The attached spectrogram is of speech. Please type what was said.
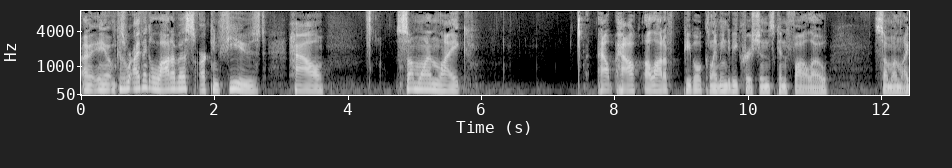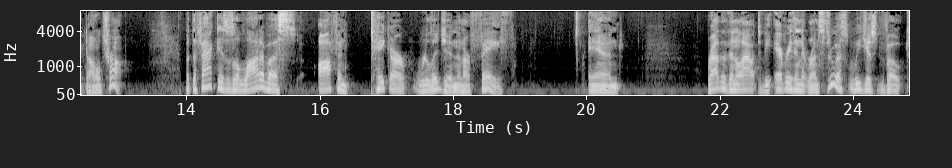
I you know, because I think a lot of us are confused how someone like how how a lot of people claiming to be Christians can follow someone like Donald Trump. But the fact is, is a lot of us often take our religion and our faith and rather than allow it to be everything that runs through us, we just vote.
